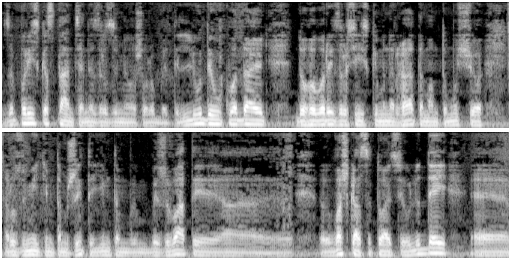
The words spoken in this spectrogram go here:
Запорізька станція не зрозуміла, що робити. Люди укладають договори з російським енергатомом, тому що розуміють їм там жити, їм там виживати. Е, важка ситуація у людей. Е,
